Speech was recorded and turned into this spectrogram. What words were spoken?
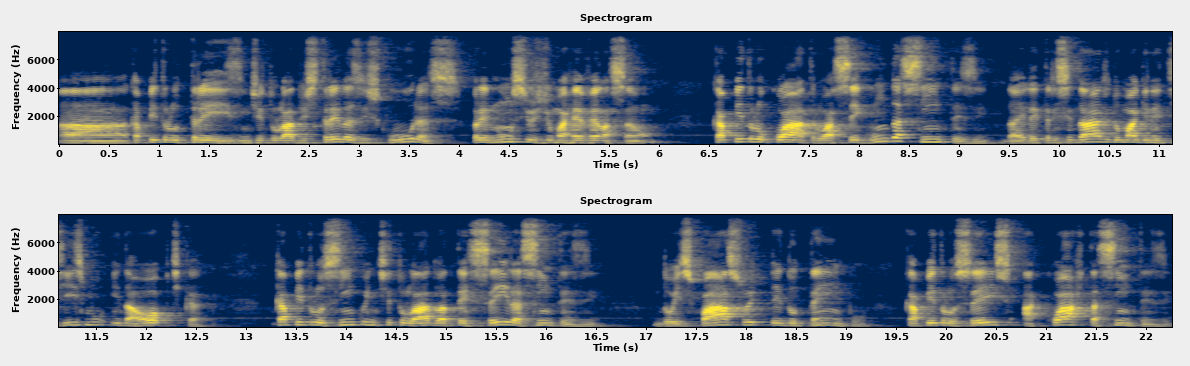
A, capítulo 3, intitulado Estrelas Escuras, Prenúncios de uma Revelação. Capítulo 4, a segunda síntese da eletricidade, do magnetismo e da óptica. Capítulo 5, intitulado A terceira síntese do espaço e do tempo. Capítulo 6, a quarta síntese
